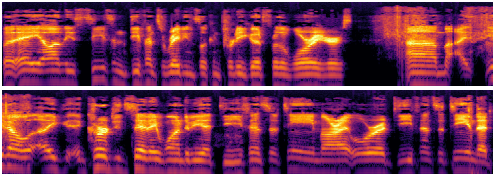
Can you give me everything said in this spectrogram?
But hey, on these season defensive ratings looking pretty good for the Warriors. Um, I, you know, like Kurt did say they wanted to be a defensive team. All right, well, we're a defensive team that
